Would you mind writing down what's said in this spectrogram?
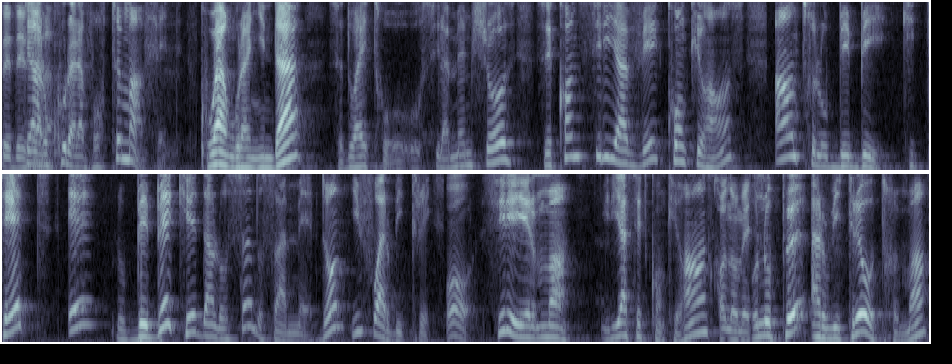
est c'était déjà un recours à l'avortement, en fait. Kuanguranyinda, ça doit être au- aussi la même chose. C'est comme s'il y avait concurrence entre le bébé qui tète et le bébé qui est dans le sein de sa mère. Donc, il faut arbitrer. Or, si réellement il y a cette concurrence, on ne peut arbitrer autrement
